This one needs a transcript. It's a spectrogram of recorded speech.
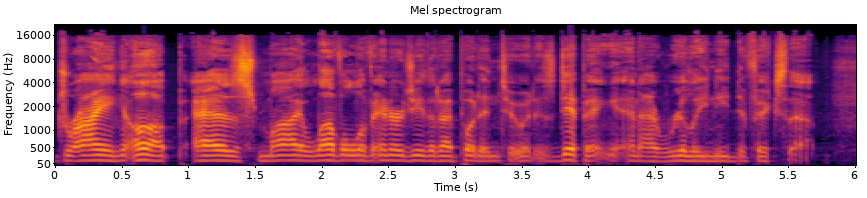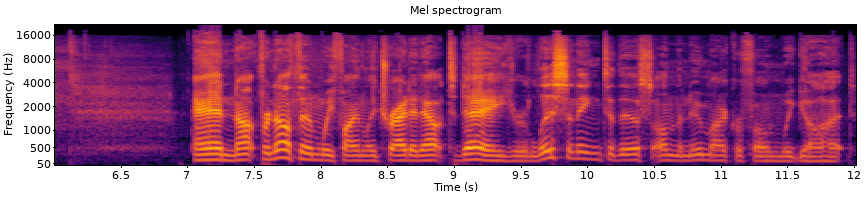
drying up as my level of energy that I put into it is dipping, and I really need to fix that. And not for nothing, we finally tried it out today. You're listening to this on the new microphone we got.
